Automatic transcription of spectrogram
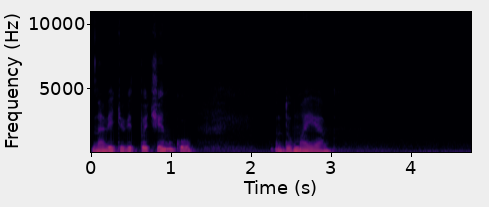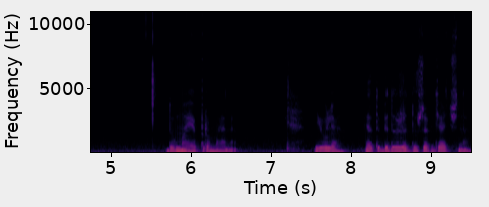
навіть у відпочинку думає, думає про мене. Юля, я тобі дуже-дуже вдячна.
